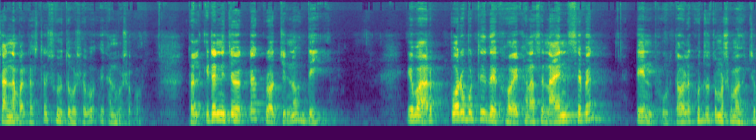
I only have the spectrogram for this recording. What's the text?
চার নাম্বার কাজটা শুরুতে বসাবো, এখানে বসাবো। তাহলে এটার নিচেও একটা ক্রস চিহ্ন দেই। এবার পরবর্তীতে দেখো, এখানে আছে নাইন সেভেন টেন ফোর, তাহলে ক্ষুদ্রতম সময় হচ্ছে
